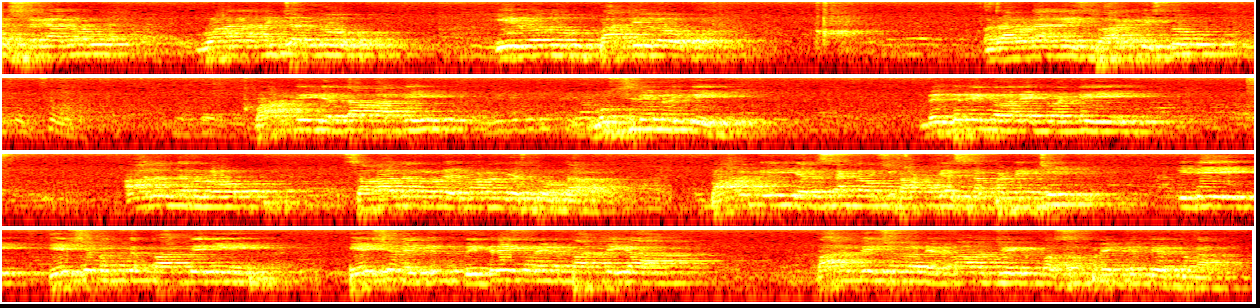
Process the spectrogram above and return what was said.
రాధాకృష్ణ గారు వారి అనుచరులు ఈరోజు పార్టీలో రావడాన్ని స్వాగతిస్తూ భారతీయ జనతా పార్టీ ముస్లింలకి వ్యతిరేకమైనటువంటి ఆలోచనలో సమాజంలో నిర్మాణం చేస్తూ ఉంటారు. భారతీయ జనసంఘం స్టార్ట్ చేసినప్పటి నుంచి ఇది దేశభక్త పార్టీని దేశ వ్యతిరేకమైన పార్టీగా భారతదేశంలో నిర్మాణం చేయడం కోసం ప్రయత్నం చేస్తున్నారు.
